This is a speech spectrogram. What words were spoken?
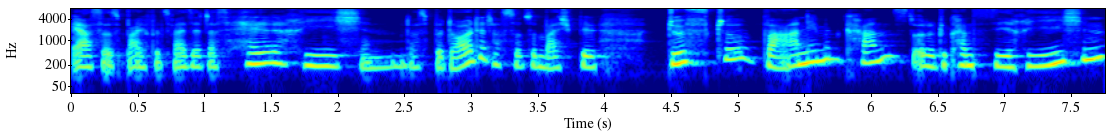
erste ist beispielsweise das Hellriechen. Das bedeutet, dass du zum Beispiel Düfte wahrnehmen kannst oder du kannst sie riechen,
